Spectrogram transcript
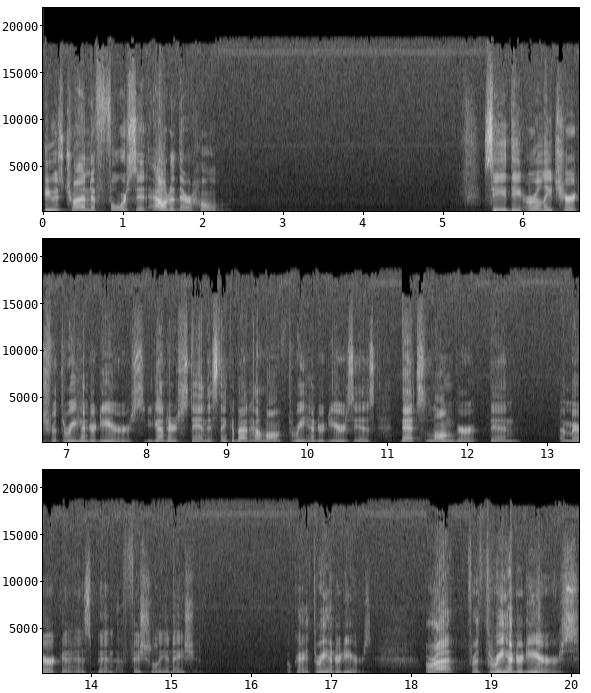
He was trying to force it out of their home. See, the early church for 300 years, you got to understand this. Think about how long 300 years is. That's longer than America has been officially a nation. Okay, 300 years. All right, for 300 years,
